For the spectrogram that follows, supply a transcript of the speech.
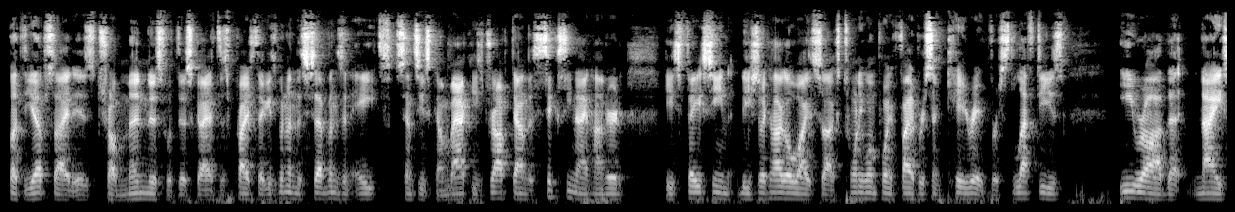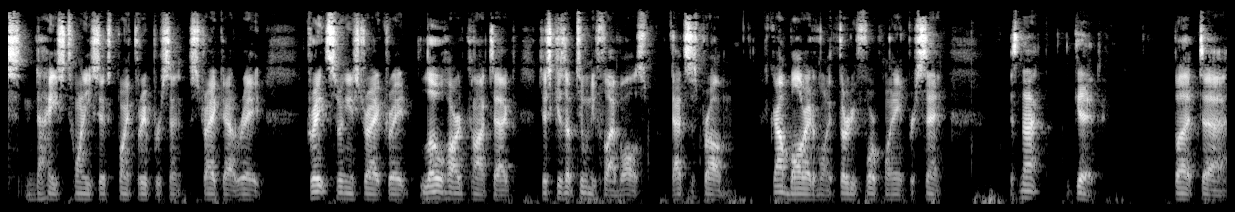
But the upside is tremendous with this guy at this price tag. He's been in the sevens and eights since he's come back. He's dropped down to 6,900. He's facing the Chicago White Sox, 21.5% K rate versus lefties. Erod, that nice, nice 26.3% strikeout rate. Great swinging strike rate, low hard contact, just gives up too many fly balls. That's his problem. Ground ball rate of only 34.8%. It's not good. But uh,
